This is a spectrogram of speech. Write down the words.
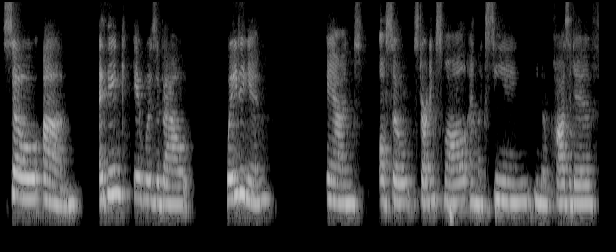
So um, I think it was about wading in and also starting small and like seeing, you know, positive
